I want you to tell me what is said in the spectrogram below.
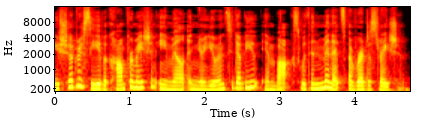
you should receive a confirmation email in your UNCW inbox within minutes of registration.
